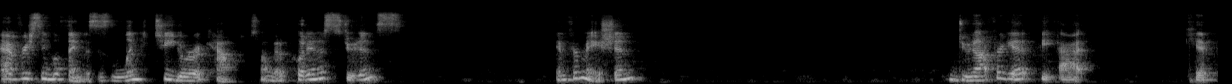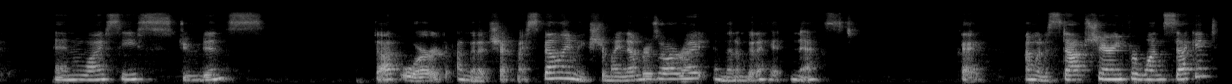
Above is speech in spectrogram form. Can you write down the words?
every single thing. This is linked to your account. So I'm gonna put in a student's information. Do not forget the at KIPP NYC students.org. I'm gonna check my spelling, make sure my numbers are right, and then I'm gonna hit next. Okay, I'm gonna stop sharing for one second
